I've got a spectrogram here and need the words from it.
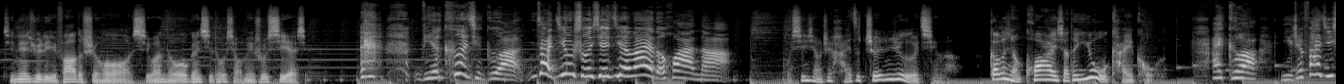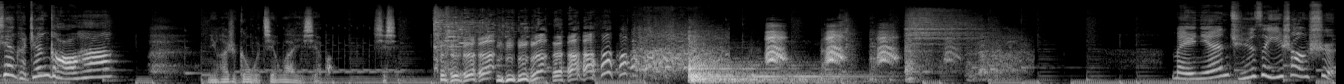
今天去理发的时候，洗完头跟洗头小妹说谢谢，别客气，哥，你咋净说些见外的话呢？我心想这孩子真热情啊，刚想夸一下，他又开口了。哎，哥，你这发际线可真高哈！您还是跟我见外一些吧，谢谢。每年橘子一上市，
